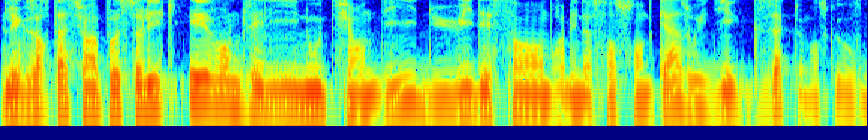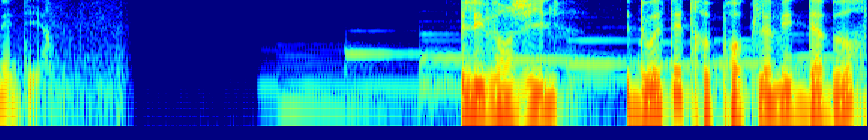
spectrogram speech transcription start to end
l'exhortation apostolique Evangelii Nuntiandi du 8 décembre 1975, où il dit exactement ce que vous venez de dire. L'Évangile doit être proclamé d'abord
